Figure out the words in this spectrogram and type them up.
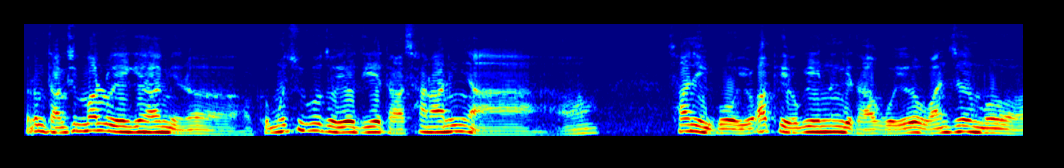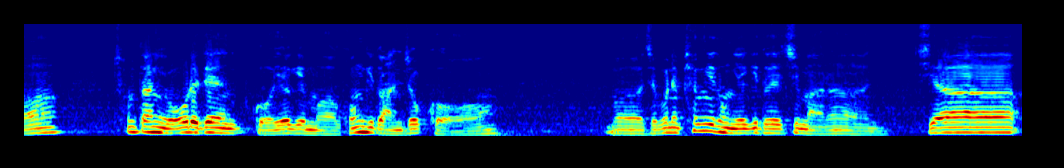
그럼 당신 말로 얘기하면은 금호지구도 여 뒤에 다 산 아니냐 어? 산이고 요 앞에 여기 있는 게 다고 요 완전 뭐 어? 촌땅이 오래됐고 여기 뭐 공기도 안 좋고 뭐 저번에 평리동 얘기도 했지만은 지하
